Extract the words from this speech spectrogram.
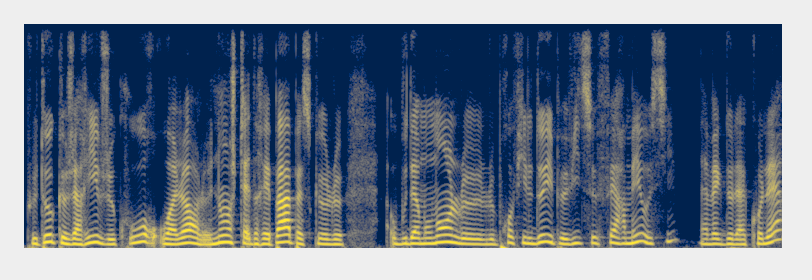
Plutôt que j'arrive, je cours, ou alors le non, je t'aiderai pas, parce que le, au bout d'un moment, le, le profil 2, il peut vite se fermer aussi, avec de la colère.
